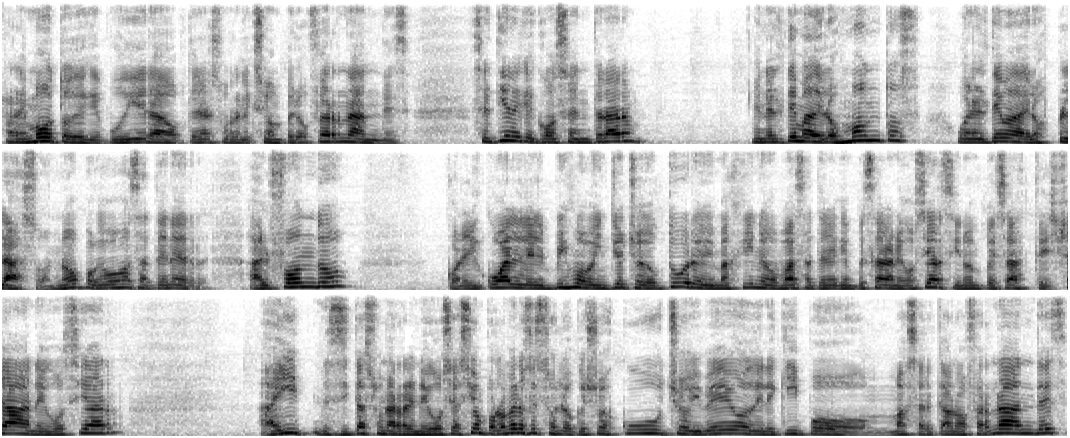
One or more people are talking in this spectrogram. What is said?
remoto de que pudiera obtener su reelección, pero Fernández se tiene que concentrar en el tema de los montos o en el tema de los plazos, ¿no? Porque vos vas a tener al fondo con el cual el mismo 28 de octubre, me imagino, vas a tener que empezar a negociar, si no empezaste ya a negociar. Ahí necesitas una renegociación, por lo menos eso es lo que yo escucho y veo del equipo más cercano a Fernández.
